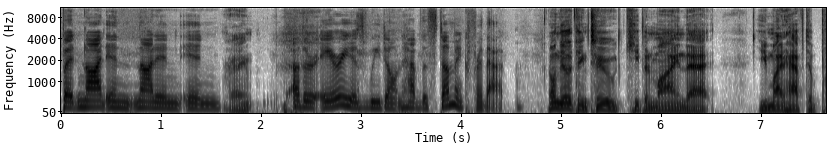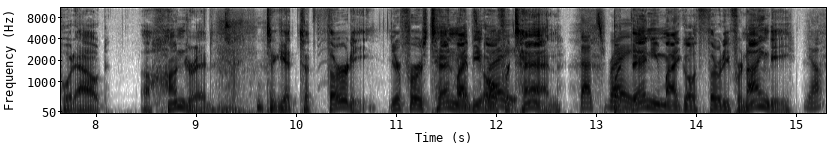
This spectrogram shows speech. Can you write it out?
But not in not in in Right. other areas we don't have the stomach for that. Oh, and the other thing too, keep in mind that you might have to put out a hundred to get to thirty. Your first ten might be That's zero for ten. That's right. But then you might go thirty for ninety. Yep.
